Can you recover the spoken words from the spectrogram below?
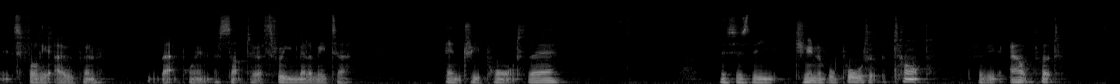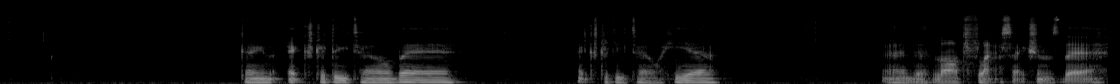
it's fully open at that point. It's up to a three millimeter entry port there. This is the tunable port at the top for the output. Again extra detail there extra detail here and the large flat sections there.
